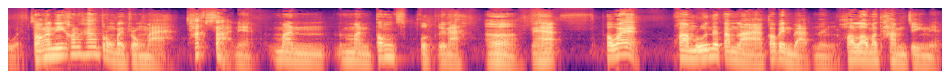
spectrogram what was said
ด้วยสองอันนี้ค่อนข้างตรงไปตรงมา ทักษะเนี่ยมันมันต้องฝึกด้วยนะเออนะฮะเพราะว่าความรู้ในตำราก็เป็นแบบหนึ่งพอเรามาทำจริงเนี่ย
